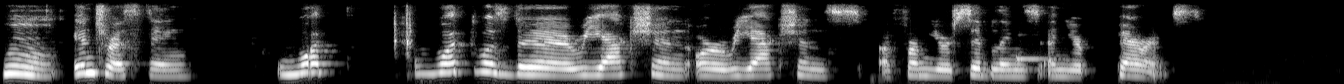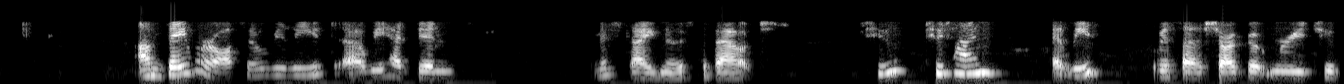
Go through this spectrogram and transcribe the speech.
Hmm, interesting. What what was the reaction or reactions uh, from your siblings and your parents? Um, they were also relieved. Uh, we had been misdiagnosed about two two times at least with uh, Charcot-Marie-Tooth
